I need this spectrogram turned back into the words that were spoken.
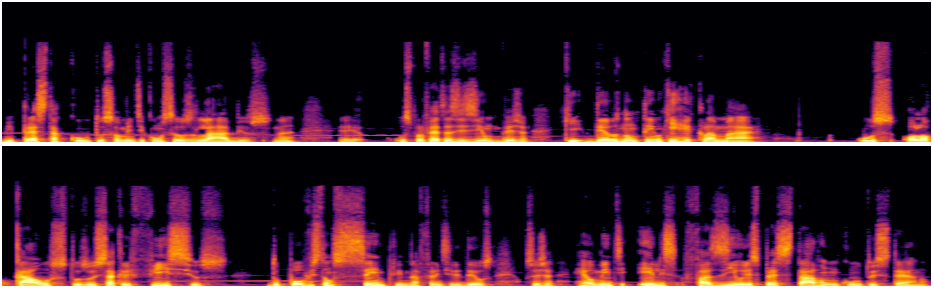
me presta culto somente com seus lábios. Né? Os profetas diziam: veja, que Deus não tem o que reclamar. Os holocaustos, os sacrifícios do povo estão sempre na frente de Deus. Ou seja, realmente eles faziam, eles prestavam um culto externo,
